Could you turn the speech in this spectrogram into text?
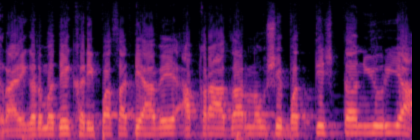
रायगडमध्ये खरीपासाठी हवे अकरा हजार नऊशे बत्तीस टन युरिया.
